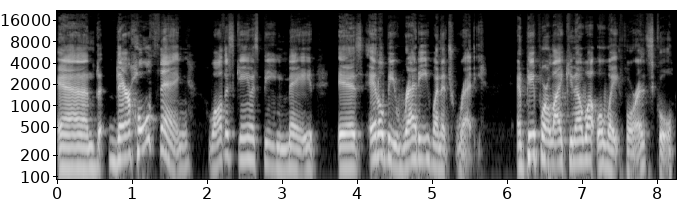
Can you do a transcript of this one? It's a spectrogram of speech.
And their whole thing, while this game is being made, is it'll be ready when it's ready. And people are like, you know what? We'll wait for it. It's cool.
